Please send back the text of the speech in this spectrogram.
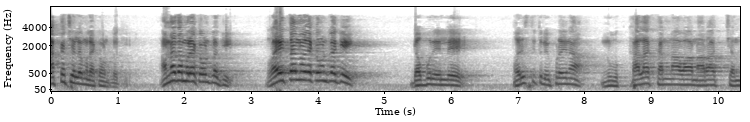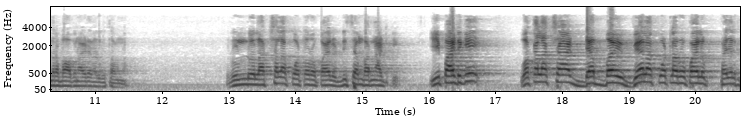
అక్క చెల్లెమ్మల అకౌంట్లోకి అన్నదమ్ముల అకౌంట్లోకి రైతన్నుల అకౌంట్లోకి డబ్బులు వెళ్ళే పరిస్థితులు ఎప్పుడైనా నువ్వు కల కన్నావా నారా చంద్రబాబు నాయుడు అని అడుగుతా ఉన్నా. రెండు లక్షల కోట్ల రూపాయలు డిసెంబర్ నాటికి ఈ పాటికి ఒక లక్ష డెబ్బై వేల కోట్ల రూపాయలు ప్రజలకు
